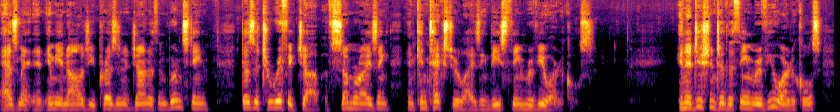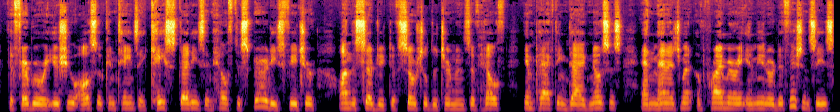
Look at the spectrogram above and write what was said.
Asthma, and Immunology President Jonathan Bernstein, does a terrific job of summarizing and contextualizing these theme review articles. In addition to the theme review articles, the February issue also contains a case studies and health disparities feature on the subject of social determinants of health impacting diagnosis and management of primary immunodeficiencies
